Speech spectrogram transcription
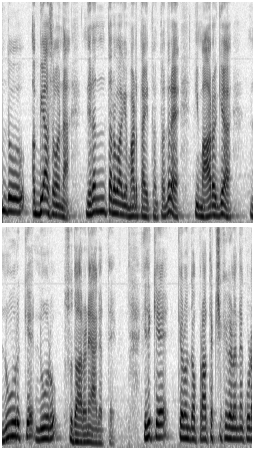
ಒಂದು ಅಭ್ಯಾಸವನ್ನು ನಿರಂತರವಾಗಿ ಮಾಡ್ತಾ ಇತ್ತು ಅಂತಂದರೆ ನಿಮ್ಮ ಆರೋಗ್ಯ ನೂರಕ್ಕೆ ನೂರು ಸುಧಾರಣೆ ಆಗುತ್ತೆ. ಇದಕ್ಕೆ ಕೆಲವೊಂದು ಪ್ರಾತ್ಯಕ್ಷಿಕೆಗಳನ್ನು ಕೂಡ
